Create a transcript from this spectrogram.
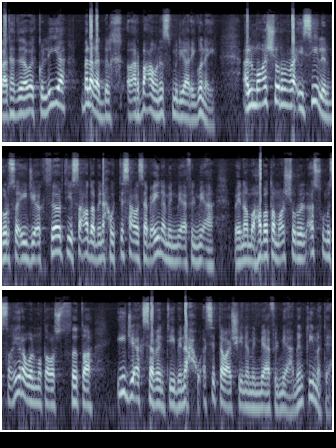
بعد تداولات كلية بلغت بال 4.5 مليار جنيه. المؤشر الرئيسي للبورصة EGX 30 صعد بنحو 79 من 100% بينما هبط مؤشر الأسهم الصغيرة والمتوسطة EGX 70 بنحو 26 من 100% من قيمته.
